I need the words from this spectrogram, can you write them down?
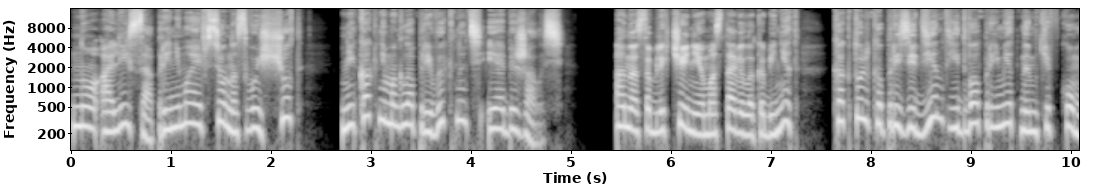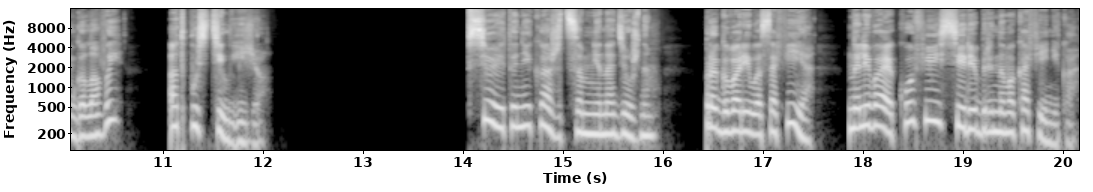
Но Алиса, принимая все на свой счет, никак не могла привыкнуть и обижалась. Она с облегчением оставила кабинет, как только президент едва приметным кивком головы отпустил ее. «Все это не кажется мне надежным», — проговорила София, наливая кофе из серебряного кофейника.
